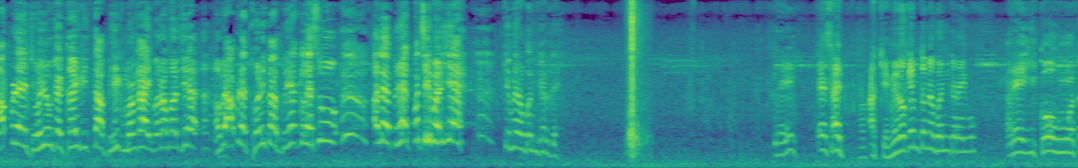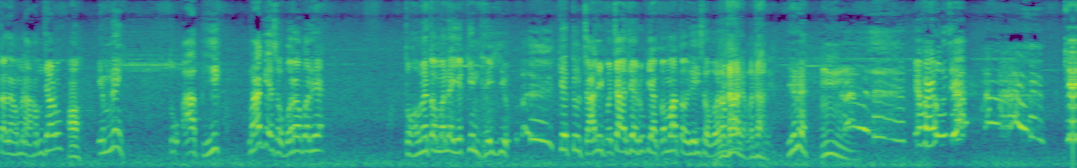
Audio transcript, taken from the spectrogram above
આપણે જોયું કે કઈ રીતના ભીખ મંગાઈ બરાબર છે હવે આપણે થોડીક વાર બ્રેક લેશું અને બ્રેક પછી મળીએ કેમેરો બંધ કરી દે લે, એ સાહેબ આ કેમેરો કેમ તમે બંધ કરાવ્યો? અરે ઈ કહું હું તને હમણાં સમજાડું? એમ નહીં. તું આ ભીખ માગે છો બરાબર છે? તો હવે તો મને યકીન થઈ ગયું કે તું ચાલી પચાસ હજાર રૂપિયા કમાતો જઈશો બરાબર? વધારે વધારે. હે ને? એ ભાઈ હું છે? કે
